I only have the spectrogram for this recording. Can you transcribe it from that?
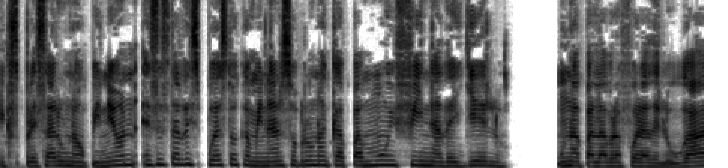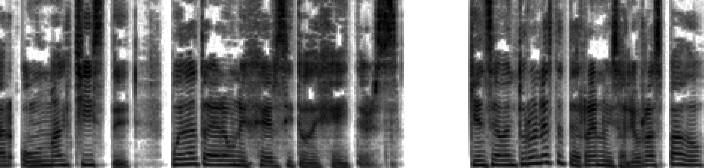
Expresar una opinión es estar dispuesto a caminar sobre una capa muy fina de hielo una palabra fuera de lugar o un mal chiste puede atraer a un ejército de haters. Quien se aventuró en este terreno y salió raspado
